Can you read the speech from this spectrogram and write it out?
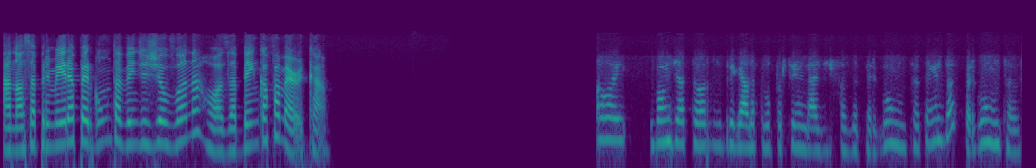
A nossa primeira pergunta vem de Giovana Rosa, Bank of America. Oi, bom dia a todos. Obrigada pela oportunidade de fazer pergunta. Eu tenho duas perguntas.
